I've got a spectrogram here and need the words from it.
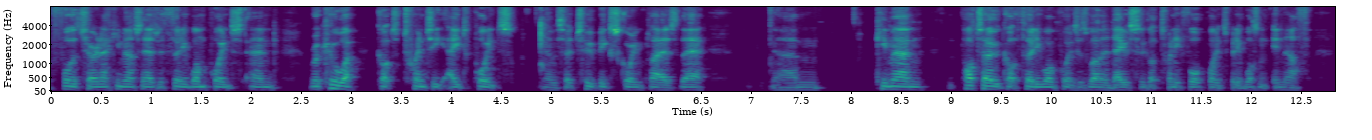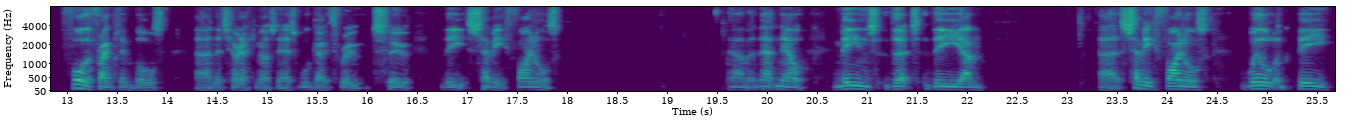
for the Taranaki Mountaineers with 31 points, and Rakua got 28 points. So two big scoring players there. Um, Kiman Poto got 31 points as well, and Davison got 24 points, but it wasn't enough for the Franklin Bulls. Uh, and the Taranaki Mountaineers will go through to the semi-finals. Um, that now means that the um, uh, semi-finals will be,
